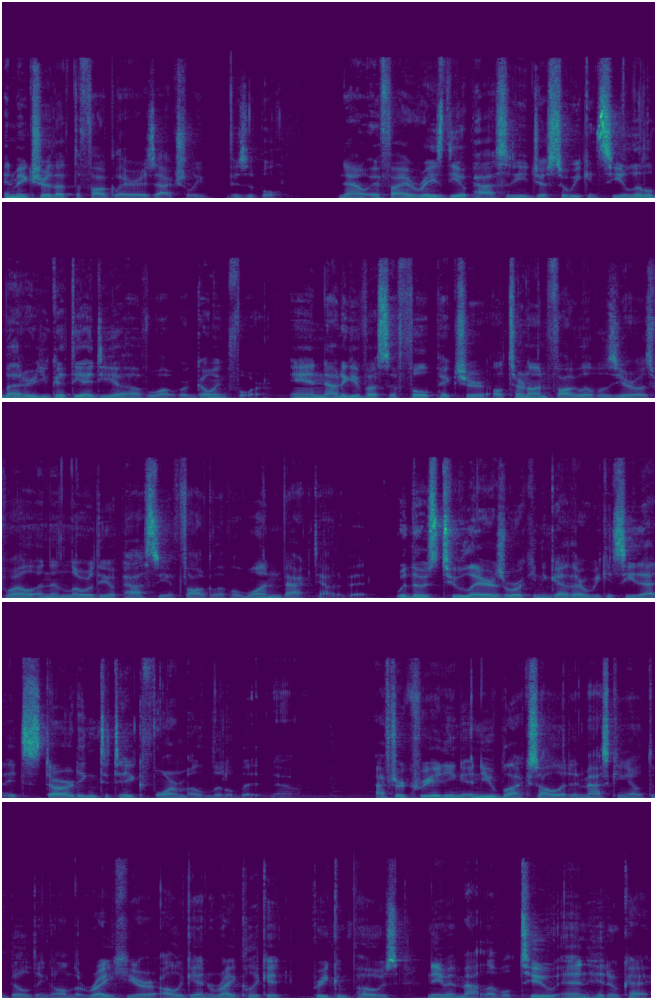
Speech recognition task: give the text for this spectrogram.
And make sure that the fog layer is actually visible. Now, if I raise the opacity just so we can see a little better, you get the idea of what we're going for. And now to give us a full picture, I'll turn on fog level 0 as well, and then lower the opacity of fog level 1 back down a bit. With those two layers working together, we can see that it's starting to take form a little bit now. After creating a new black solid and masking out the building on the right here, I'll again right click it, pre-compose, name it matte level 2 and hit OK.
